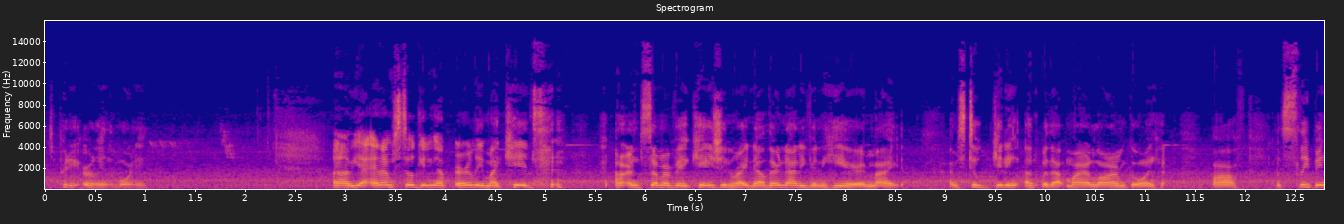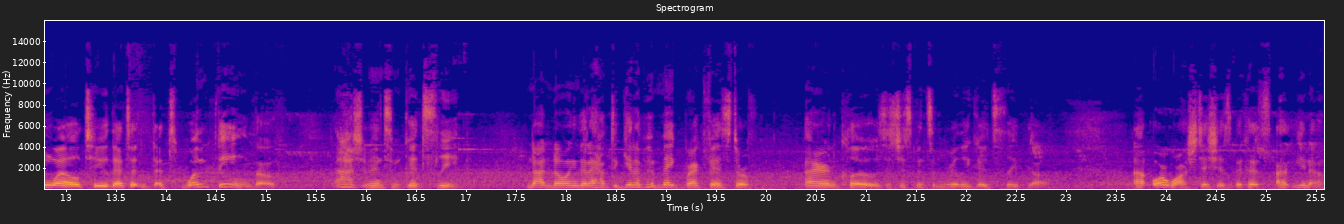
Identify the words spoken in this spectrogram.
It's pretty early in the morning. Um, yeah, and I'm still getting up early. My kids are on summer vacation right now. They're not even here, and my I'm still getting up without my alarm going off. I'm sleeping well too. That's a, that's one thing though. Gosh, I've been some good sleep. Not knowing that I have to get up and make breakfast or iron clothes. It's just been some really good sleep, y'all. Uh, or wash dishes because uh, you know,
